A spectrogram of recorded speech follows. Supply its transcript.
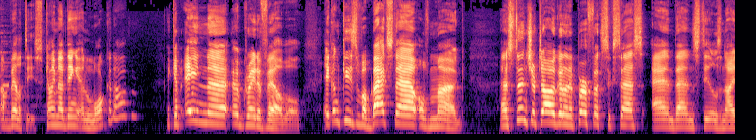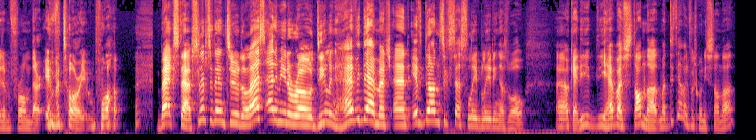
Abilities. Kan ik nou dingen unlocken dan? Ik heb één eh, upgrade available. Ik kan kiezen voor Backstab of Mug. Uh, stuns your target on a perfect success and then steals an item from their inventory. Backstab slips it into the last enemy in a row, dealing heavy damage and, if done successfully, bleeding as well. Eh, Oké, die, die hebben wij standaard, maar dit hebben we volgens mij niet standaard.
